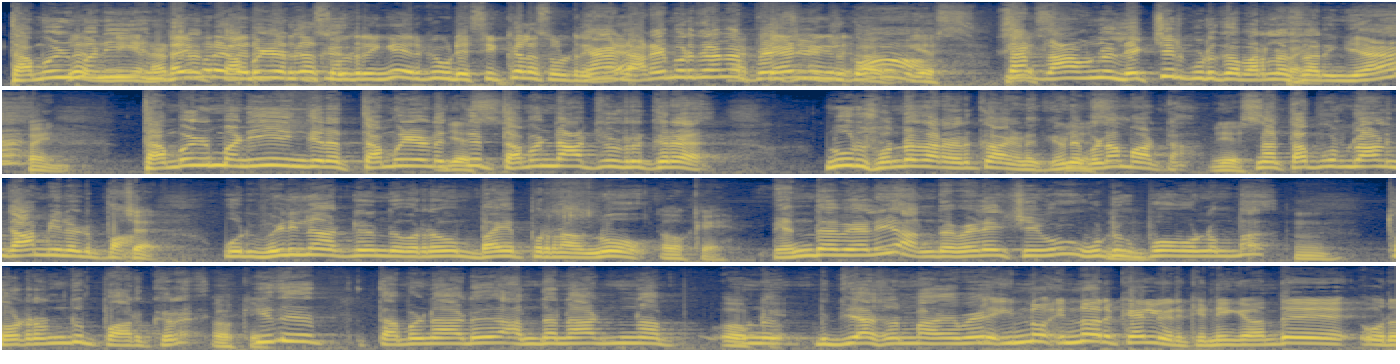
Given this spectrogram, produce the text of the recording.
தமிழ் மணி நீங்க என்ற நடைமுறையில் இருக்கிறத தமிழருக்கு- சொல்றீங்க? இருக்கக்கூடிய சிக்கலை சொல்றீங்க? நடைமுறை தாங்க பேசிட்டு இருக்கோம். சார். நான் ஒன்றும் லெக்சர் கொடுக்க வரல சார் இங்க. தமிழ்மணிங்கிற தமிழனுக்கு. தமிழ்நாட்டில் இருக்கிற நூறு சொந்தக்காரன் இருக்கான் எனக்கு? என்ன. விட மாட்டான். நான் தப்பு பண்ணாலும் ஜாமீன் எடுப்பான். ஒரு வெளிநாட்டிலிருந்து வர்றவன் பயப்படுறான்? ஓகே எந்த வேலையும் அந்த வேலையை செய்வோம் வீட்டுக்கு நம்ம தொடர்ந்து பார்க்கிறேன். இது தமிழ்நாடு அந்த நாடுன்னு வித்தியாசமாகவே இன்னும் இன்னொரு கேள்வி இருக்கு. நீங்க வந்து ஒரு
